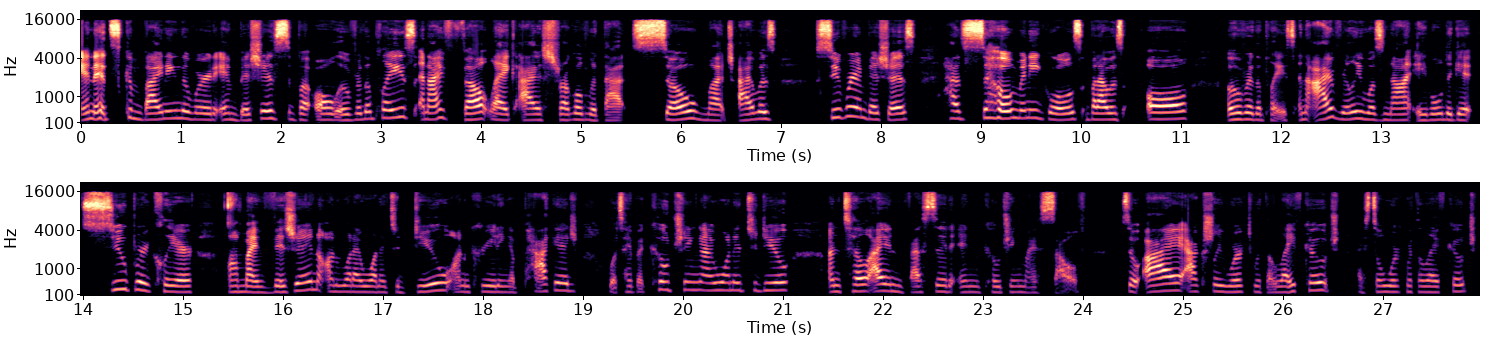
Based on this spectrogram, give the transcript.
and it's combining the word ambitious but all over the place. And I felt like I struggled with that so much. I was super ambitious, had so many goals, but I was all over the place. And I really was not able to get super clear on my vision, on what I wanted to do, on creating a package, what type of coaching I wanted to do until I invested in coaching myself. So I actually worked with a life coach. I still work with a life coach.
